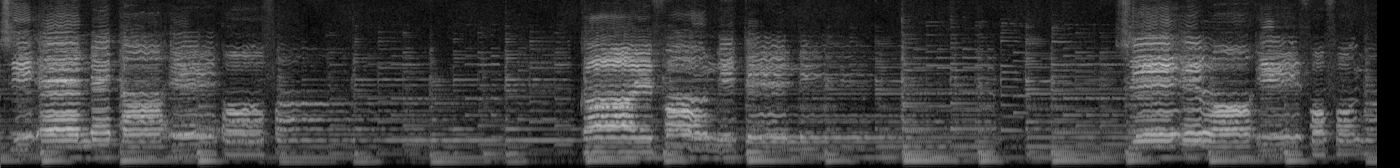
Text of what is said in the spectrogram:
Si ene ta e ofa ilo i fofonga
